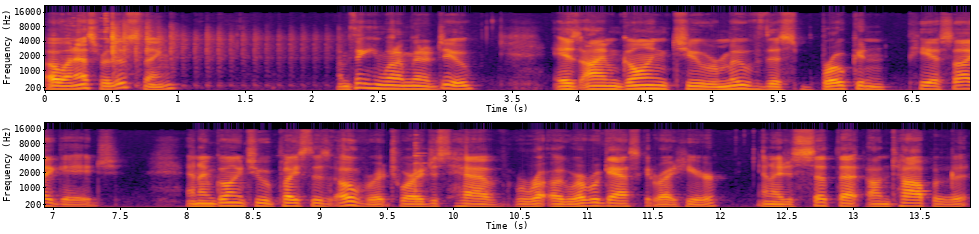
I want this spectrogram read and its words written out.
Oh, and as for this thing, I'm thinking what I'm going to do is I'm going to remove this broken PSI gauge and I'm going to replace this over it to where I just have a rubber gasket right here and I just set that on top of it.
